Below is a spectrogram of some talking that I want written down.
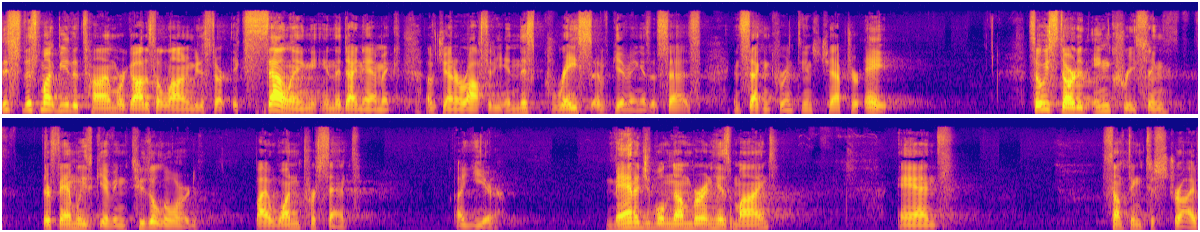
this, this might be the time where God is allowing me to start excelling in the dynamic of generosity, in this grace of giving, as it says in 2 Corinthians chapter 8. So he started increasing their family's giving to the Lord by 1% a year. Manageable number in his mind, and something to strive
